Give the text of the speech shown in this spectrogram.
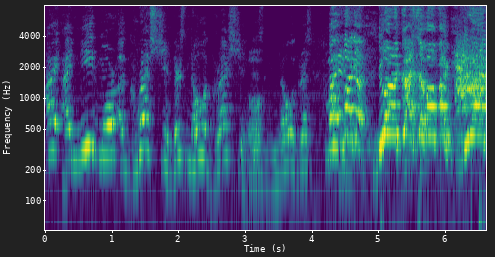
I, I need more aggression. There's no aggression. There's no aggression. Motherfucker, you want aggression, motherfucker? You want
